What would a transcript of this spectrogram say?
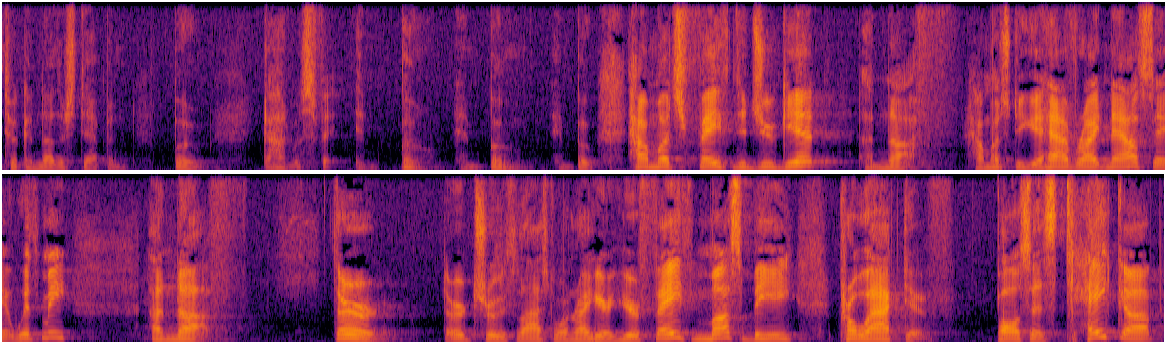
took another step and boom. God was faith, and boom, and boom, and boom. How much faith did you get? Enough. How much do you have right now? Say it with me. Enough. Third, third truth, last one right here. Your faith must be proactive. Paul says, take up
